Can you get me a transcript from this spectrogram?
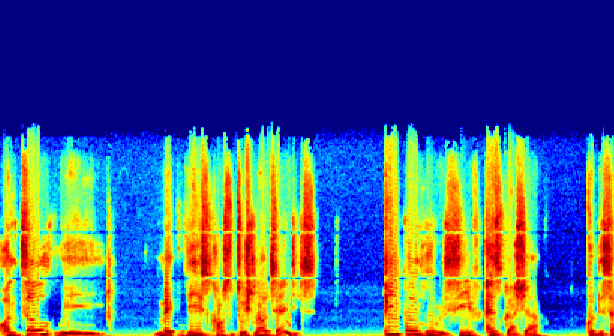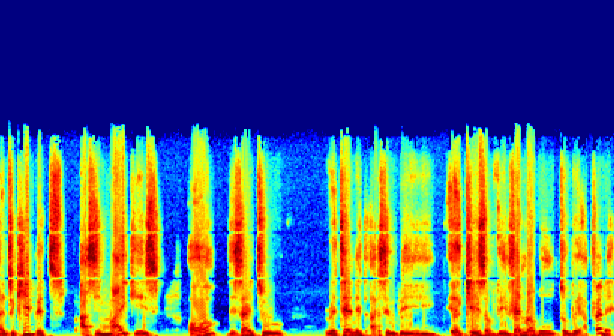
until we make these constitutional changes, people who receive ex gratia could decide to keep it, as in my case, or decide to return it as in the uh, case of the venerable Togbe Afede,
